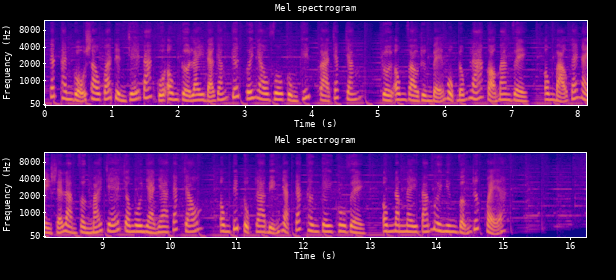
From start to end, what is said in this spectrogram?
Cách thanh gỗ sau quá trình chế tác của ông cờ lay đã gắn kết với nhau vô cùng khiếp và chắc chắn, rồi ông vào rừng bẻ một đống lá cọ mang về, ông bảo cái này sẽ làm phần mái ché cho ngôi nhà nha các cháu, ông tiếp tục ra biển nhặt các thân cây khô về, ông năm nay 80 nhưng vẫn rất khỏe.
